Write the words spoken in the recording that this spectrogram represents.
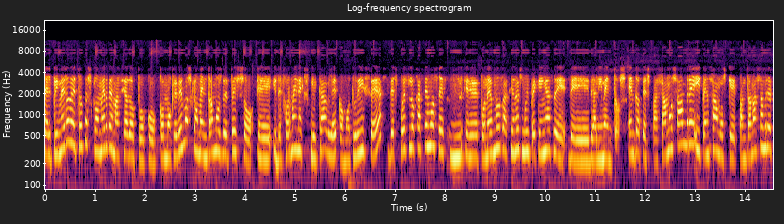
El primero de todo es comer demasiado poco. Como que vemos que aumentamos de peso eh, de forma inexplicable, como tú dices, después lo que hacemos es mm, eh, ponernos raciones muy pequeñas de, alimentos. Entonces pasamos hambre y pensamos que cuanta más hambre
